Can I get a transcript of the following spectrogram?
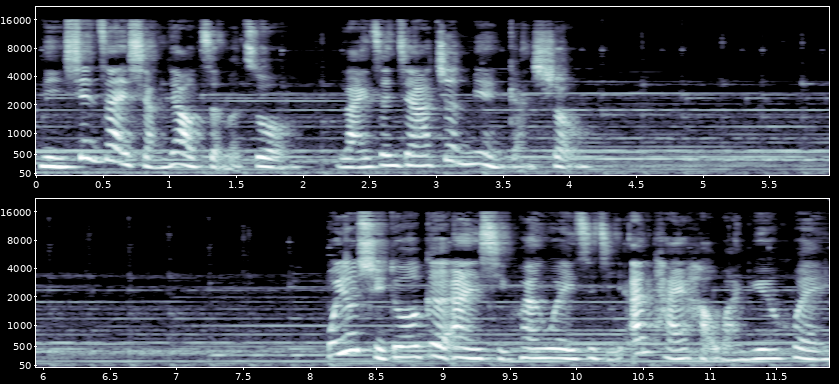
你现在想要怎么做？来增加正面感受。我有许多个案喜欢为自己安排好玩约会，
